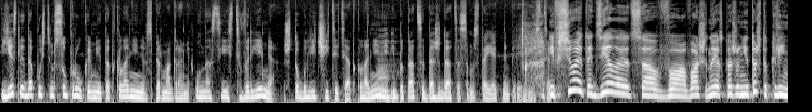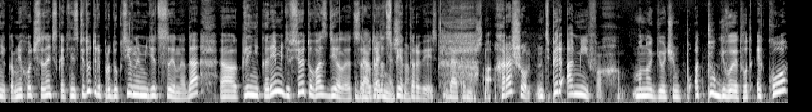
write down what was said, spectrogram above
Если, допустим, супруг имеет отклонение в спермограмме, у нас есть время, чтобы лечить эти отклонения угу. и пытаться дождаться самостоятельной беременности. И все это делается в вашей, ну я скажу не то, что клиника, мне хочется, знаете, сказать, институт репродуктивной медицины, да, э, клиника Ремеди, все это у вас делается. Да, вот конечно. этот спектр весь. Да, конечно. А, хорошо. Теперь о мифах. Многие очень отпугивают вот ЭКО,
